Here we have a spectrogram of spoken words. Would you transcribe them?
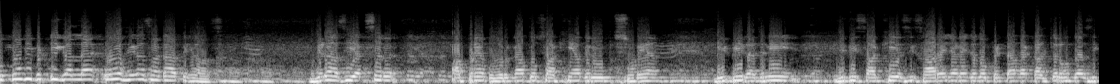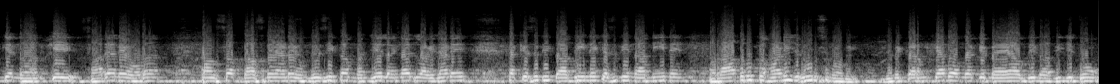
ਉਦੋਂ ਵੀ ਵੱਡੀ ਗੱਲ ਹੈ, ਉਹ ਹੈਗਾ ਸਾਡਾ ਇਤਿਹਾਸ। ਜਿਹੜਾ ਅਸੀਂ ਅਕਸਰ ਆਪਣੇ ਬਜ਼ੁਰਗਾਂ ਤੋਂ ਸਾਖੀਆਂ ਦੇ ਰੂਪ ਸੁਣਿਆ, ਬੀਬੀ ਰਜਨੀ ਜੀ ਦੀ ਸਾਖੀ ਅਸੀਂ ਸਾਰੇ ਜਣੇ ਜਦੋਂ ਪਿੰਡਾਂ ਦਾ ਕਲਚਰ ਹੁੰਦਾ ਸੀ ਕਿ ਨਾਨਕੇ ਸਾਰਿਆਂ ਨੇ ਆਉਣਾ, ਪੰਜ ਸੱਤ 10 ਨਿਆਣੇ ਹੁੰਦੇ ਸੀ ਤਾਂ ਮੰਜੇ ਲਾਈਨਾਂ 'ਚ ਲੱਗ ਜਾਣੇ, ਤਾਂ ਕਿਸੇ ਦੀ ਦਾਦੀ ਨੇ, ਕਿਸੇ ਦੀ ਨਾਨੀ ਨੇ ਰਾਤ ਨੂੰ ਕਹਾਣੀ ਜ਼ਰੂਰ ਸੁਣਾਉਣੀ। ਜਿਵੇਂ ਕਰਨ ਕਹਿੰਦਾ ਹੁੰਦਾ ਕਿ ਮੈਂ ਆਪਦੀ ਦਾਦੀ ਜੀ ਤੋਂ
